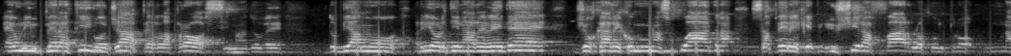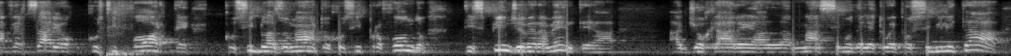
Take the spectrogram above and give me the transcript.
è un imperativo già per la prossima dove dobbiamo riordinare le idee, giocare come una squadra, sapere che riuscire a farlo contro un avversario così forte, così blasonato, così profondo ti spinge veramente a, a giocare al massimo delle tue possibilità.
